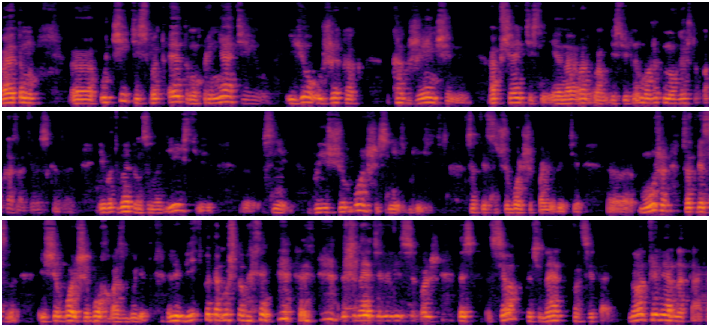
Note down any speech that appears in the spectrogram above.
Поэтому э, учитесь вот этому принятию ее уже как, как женщины. Общайтесь с ней, и она вам, вам действительно может многое что показать и рассказать. И вот в этом взаимодействии э, с ней вы еще больше с ней сблизитесь. Соответственно, еще больше полюбите э, мужа. Соответственно, еще больше Бог вас будет любить, потому что вы начинаете любить все больше. То есть все начинает процветать. Ну вот примерно так.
